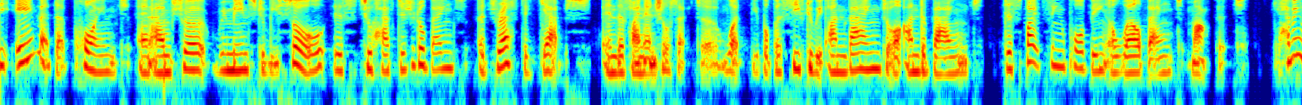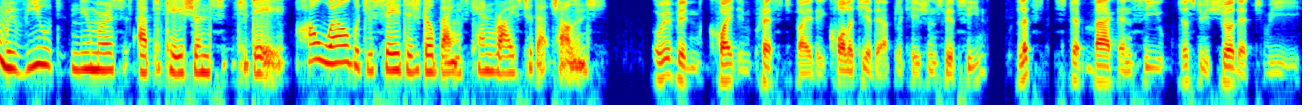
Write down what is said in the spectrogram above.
the aim at that point, and I'm sure remains to be so, is to have digital banks address the gaps in the financial sector, what people perceive to be unbanked or underbanked, despite Singapore being a well-banked market. Having reviewed numerous applications today, how well would you say digital banks can rise to that challenge? We've been quite impressed by the quality of the applications we've seen. Let's step back and see, just to be sure that we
